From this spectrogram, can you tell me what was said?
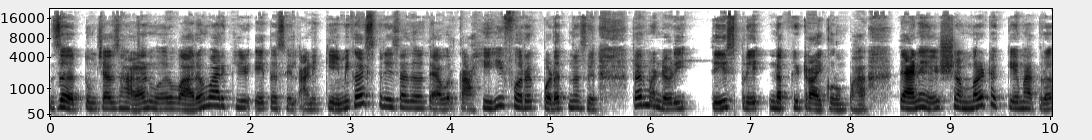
जर तुमच्या झाडांवर वारंवार कीड येत असेल आणि केमिकल स्प्रेचा जर त्यावर काहीही फरक पडत नसेल तर मंडळी ते स्प्रे नक्की ट्राय करून पहा. त्याने शंभर टक्के मात्र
